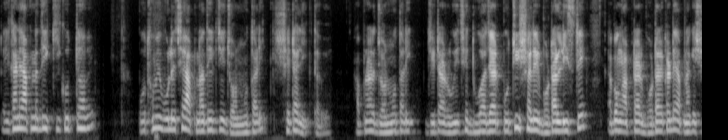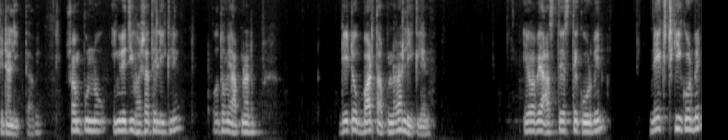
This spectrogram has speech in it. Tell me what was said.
তো এখানে আপনাদের কি করতে হবে? প্রথমে বলেছে আপনাদের যে জন্ম তারিখ, সেটা লিখতে হবে। আপনার জন্ম তারিখ যেটা রয়েছে দু হাজার পঁচিশ সালের ভোটার লিস্টে এবং আপনার ভোটার কার্ডে আপনাকে সেটা লিখতে হবে। সম্পূর্ণ ইংরেজি ভাষাতে লিখলে প্রথমে আপনার ডেট অফ বার্থ আপনারা লিখলেন। এভাবে আস্তে আস্তে করবেন। নেক্সট কী করবেন?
